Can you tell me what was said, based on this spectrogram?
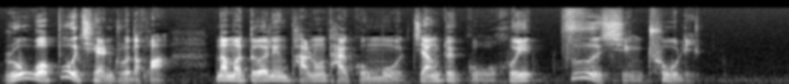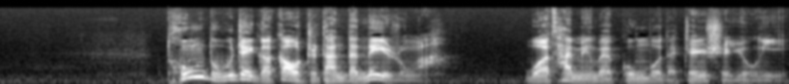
如果不迁出的话，那么德陵盘龙台公墓将对骨灰自行处理。通读这个告知单的内容啊，我才明白公墓的真实用意。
